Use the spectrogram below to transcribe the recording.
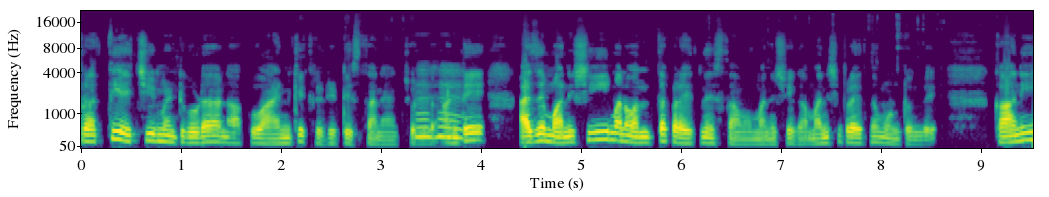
ప్రతి అచీవ్మెంట్ కూడా నాకు ఆయనకే క్రెడిట్ ఇస్తాను యాక్చువల్గా. అంటే యాజ్ ఏ మనిషి మనం అంతా ప్రయత్నిస్తాము మనిషిగా మనిషి ప్రయత్నం ఉంటుంది కానీ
